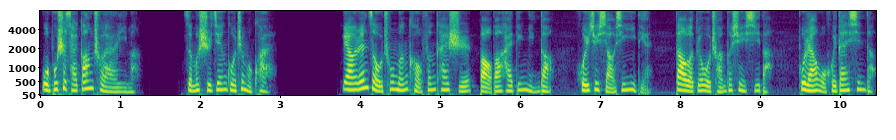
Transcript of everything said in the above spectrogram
我不是才刚出来而已吗？怎么时间过这么快？两人走出门口分开时，宝宝还叮咛道：“回去小心一点，到了给我传个讯息吧，不然我会担心的。”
